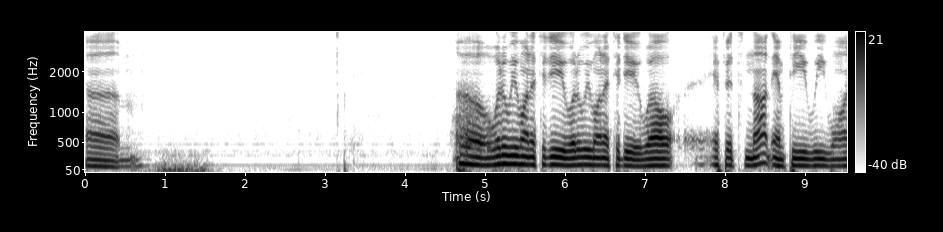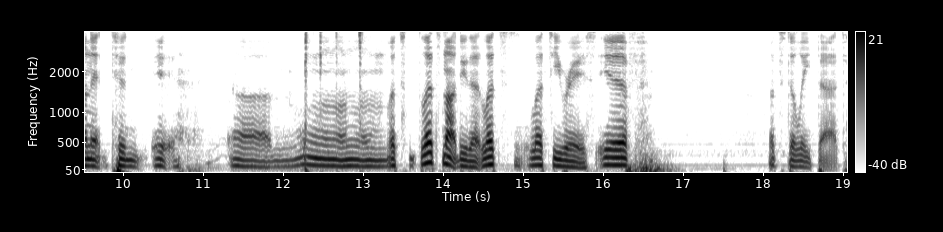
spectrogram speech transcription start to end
Um, oh, what do we want it to do? What do we want it to do? Well, if it's not empty, we want it to. Um, let's let's not do that. Let's let's erase. If let's delete that.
